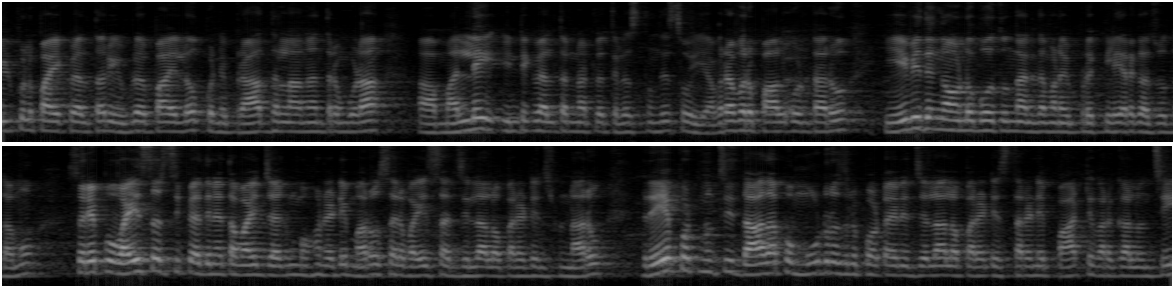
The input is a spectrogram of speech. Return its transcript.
ఇడుపులపాయకి వెళ్తారు. ఇడుపులపాయలో కొన్ని ప్రార్థనల అనంతరం కూడా మళ్ళీ ఇంటికి వెళ్తున్నట్లు తెలుస్తుంది. సో ఎవరెవరు పాల్గొంటారు? ఏ విధంగా ఉండబోతుంది అనేది మనం ఇప్పుడు క్లియర్గా చూద్దాము. సో రేపు వైఎస్ఆర్సీపీ అధినేత వైఎస్ జగన్మోహన్ రెడ్డి మరోసారి వైఎస్ఆర్ జిల్లాలో పర్యటించనున్నారు రేపటి నుంచి దాదాపు మూడు రోజుల పాటు ఆయన జిల్లాలో పర్యటిస్తారని పార్టీ వర్గాల నుంచి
